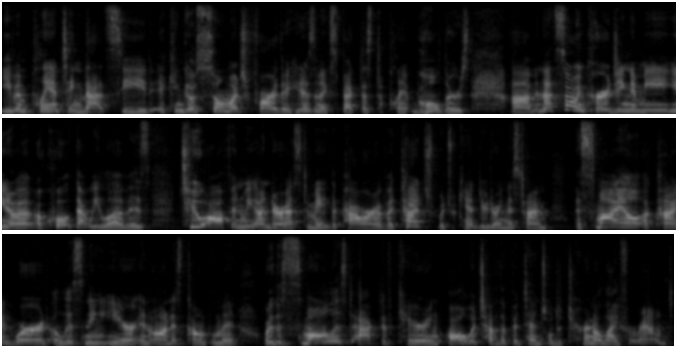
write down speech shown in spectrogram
even planting that seed, it can go so much farther. He doesn't expect us to plant boulders. Um, and that's so encouraging to me. You know, a, a, quote that we love is too often we underestimate the power of a touch, which we can't do during this time, a smile, a kind word, a listening ear, an honest compliment, or the smallest act of caring, all which have the potential to turn a life around.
